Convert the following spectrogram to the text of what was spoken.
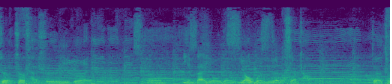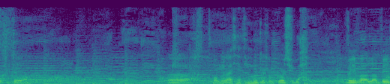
这这才是一个嗯应该有的摇滚乐的现场。对，就是这样。呃，我们来先听听这首歌曲吧，《Viva La Vida》。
